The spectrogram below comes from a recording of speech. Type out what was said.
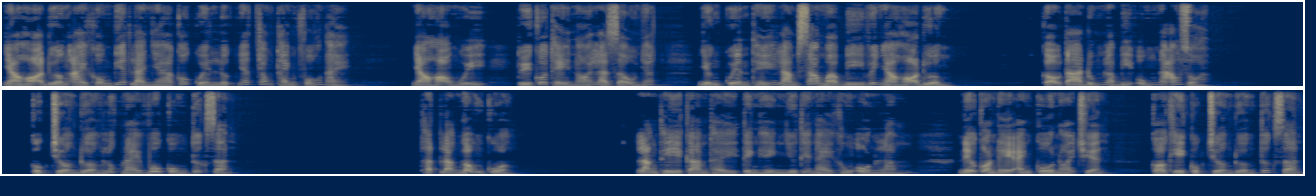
nhà họ đường ai không biết là nhà có quyền lực nhất trong thành phố này. Nhà họ ngụy tuy có thể nói là giàu nhất, nhưng quyền thế làm sao mà bì với nhà họ đường. Cậu ta đúng là bị úng não rồi. Cục trưởng đường lúc này vô cùng tức giận. Thật là ngông cuồng. Lăng Thi cảm thấy tình hình như thế này không ổn lắm. Nếu còn để anh cô nói chuyện, có khi cục trưởng đường tức giận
